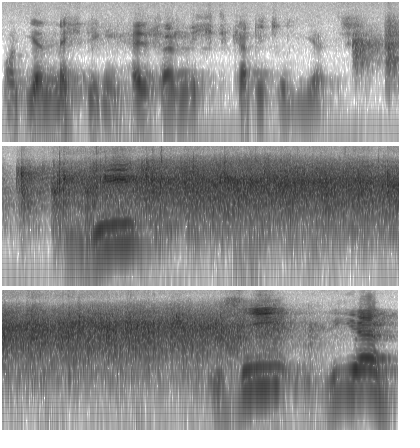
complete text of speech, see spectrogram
und ihren mächtigen Helfern nicht kapituliert. Sie, Sie, wir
